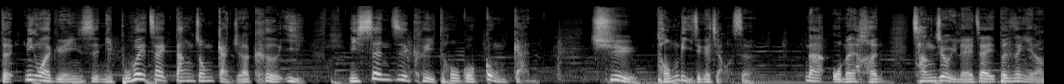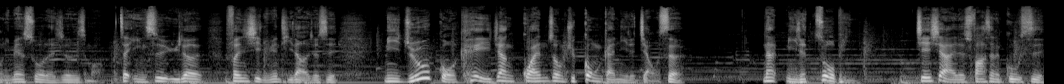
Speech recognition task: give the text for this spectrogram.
的另外一个原因是，你不会在当中感觉到刻意，你甚至可以透过共感去同理这个角色。那我们很长久以来在《奔山野狼》里面说的就是什么？在影视娱乐分析里面提到的就是，你如果可以让观众去共感你的角色，那你的作品接下来的发生的故事，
